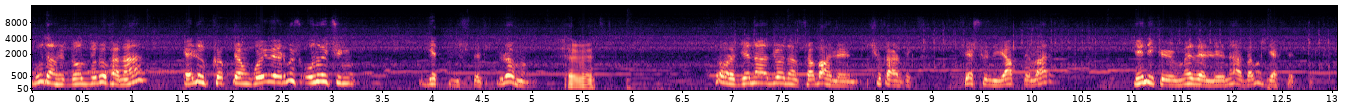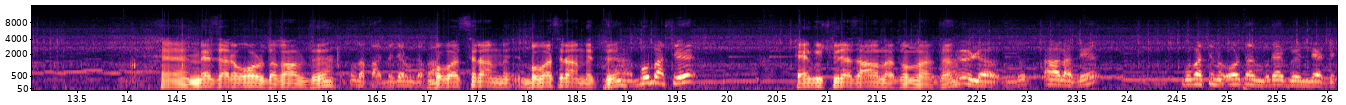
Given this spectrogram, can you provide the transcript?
buradan doldurur kana elin kökten koyu vermiş onun için gitmiş dedik biliyor musun? Evet. Sonra cenaze oradan sabahleyin çıkardık. Keşfini yaptılar. Yeniköy'ün mezarlığına adamı defnettik. He, mezarı orada kaldı. O da kaldı, mezar o da kaldı. Babası rahmet, babası rahmetli. Ha, Babası En güç biraz ağladı onlarda. öyle ağladı. Babasını oradan buraya gönderdik.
